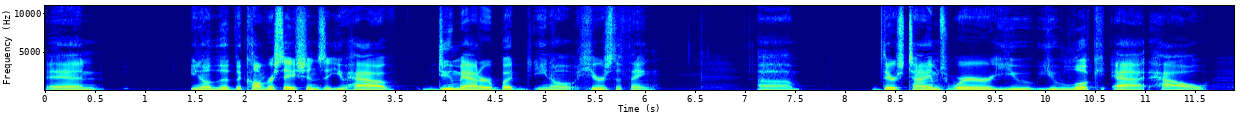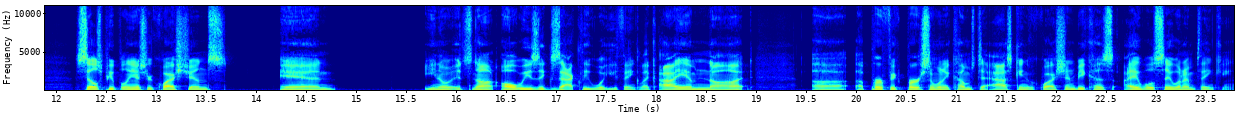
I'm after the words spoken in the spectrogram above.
And you know the the conversations that you have do matter but you know here's the thing. Um, there's times where you you look at how salespeople answer questions and you know it's not always exactly what you think. Like i am not uh, a perfect person when it comes to asking a question because i will say what i'm thinking.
